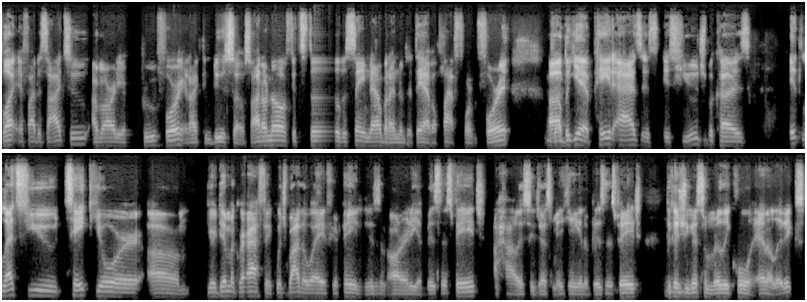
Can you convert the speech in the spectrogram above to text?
but if I decide to, I'm already approved for it and I can do so. So I don't know if it's still the same now, but I know that they have a platform for it. Uh, but yeah, paid ads is is huge because it lets you take your um, your demographic, which by the way, if your page isn't already a business page, I highly suggest making it a business page because mm-hmm. you get some really cool analytics.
